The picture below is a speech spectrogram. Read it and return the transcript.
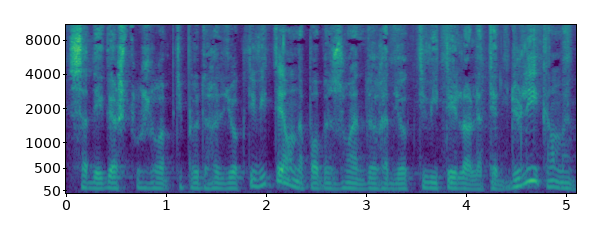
Ça dégage toujours un petit peu de radioactivité. On n'a pas besoin de radioactivité là, la tête du lit, quand même.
